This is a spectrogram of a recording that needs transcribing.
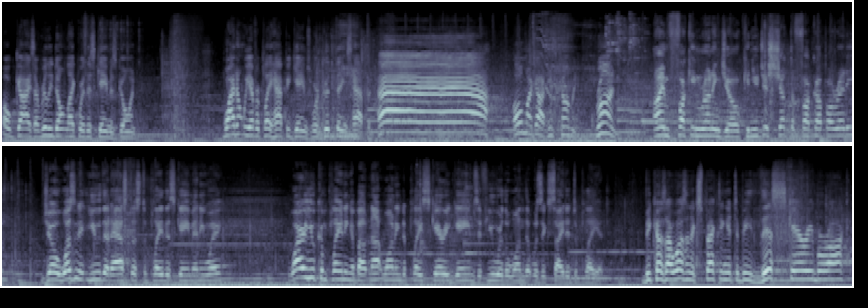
Oh, guys, I really don't like where this game is going. Why don't we ever play happy games where good things happen? Ah! Oh my God, he's coming. Run! I'm fucking running, Joe. Can you just shut the fuck up already? Joe, wasn't it you that asked us to play this game anyway? Why are you complaining about not wanting to play scary games if you were the one that was excited to play it? Because I wasn't expecting it to be this scary, Barack.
